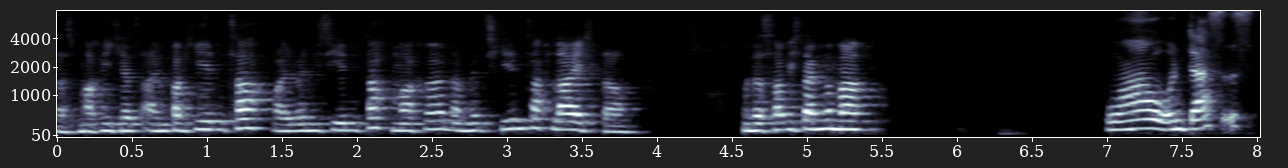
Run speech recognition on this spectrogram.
das mache ich jetzt einfach jeden Tag, weil wenn ich es jeden Tag mache, dann wird es jeden Tag leichter. Und das habe ich dann gemacht. Wow, und das ist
